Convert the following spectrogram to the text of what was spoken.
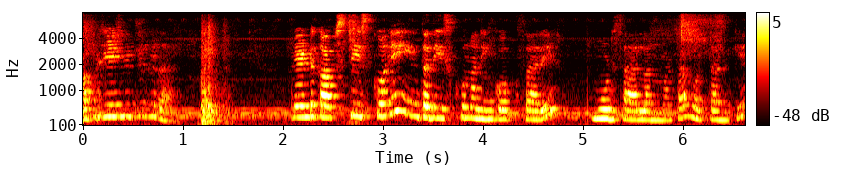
అప్పుడు చేసినట్టు కదా? రెండు కప్స్ తీసుకొని ఇంత తీసుకున్నాను ఇంకొకసారి. మూడు సార్లు అనమాట మొత్తానికి.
